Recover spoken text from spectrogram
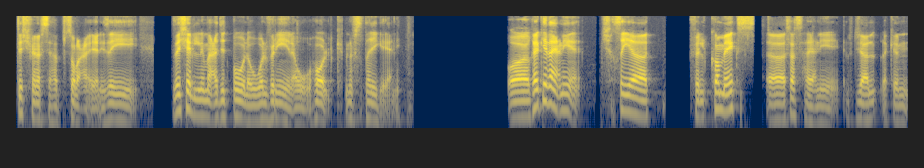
تشفي نفسها بسرعة يعني زي زي الشيء اللي مع ديدبول أو ولفرين أو هولك بنفس الطريقة يعني. وغير كذا يعني شخصية في الكوميكس آه، أساسها يعني رجال لكن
